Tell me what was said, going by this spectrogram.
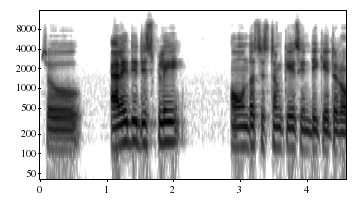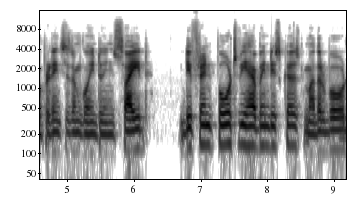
So LED display on the system case indicator operating system going to inside. Different ports we have been discussed motherboard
